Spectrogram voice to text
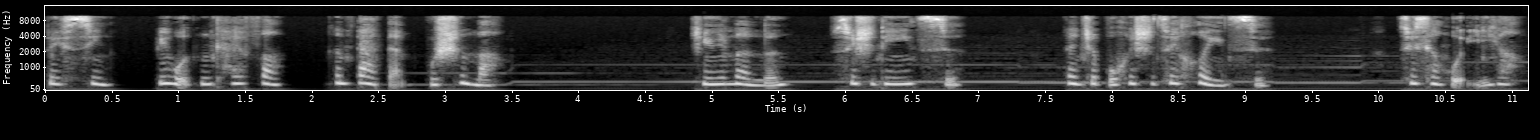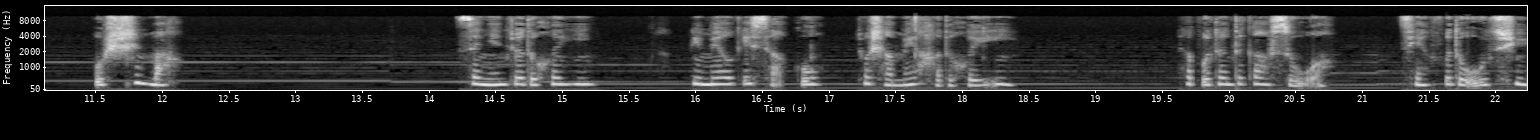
对性比我更开放、更大胆，不是吗？至于乱伦。虽是第一次，但这不会是最后一次，就像我一样，不是吗？三年多的婚姻，并没有给小姑多少美好的回忆。她不断的告诉我，前夫的无趣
